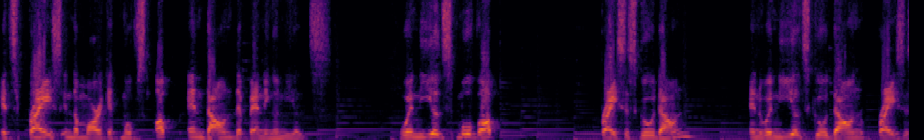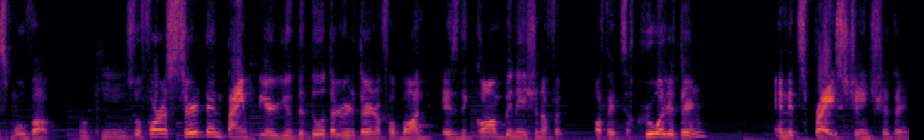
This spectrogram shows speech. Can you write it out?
its price in the market moves up and down depending on yields. When yields move up, prices go down, and when yields go down, prices move up. Okay. So for a certain time period, the total return of a bond is the combination of of its accrual return and its price change return.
